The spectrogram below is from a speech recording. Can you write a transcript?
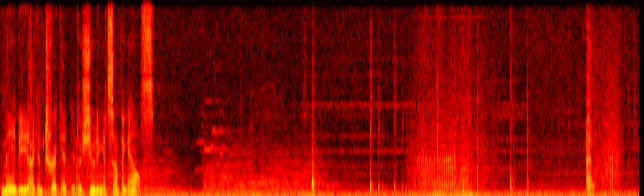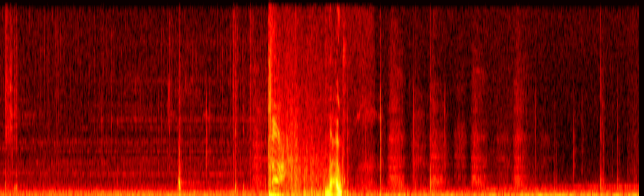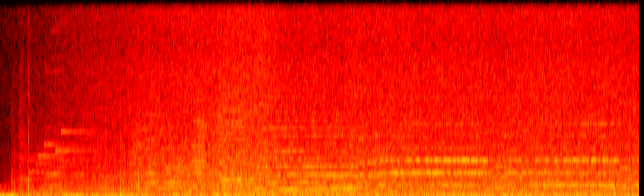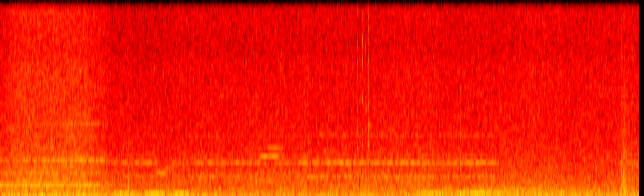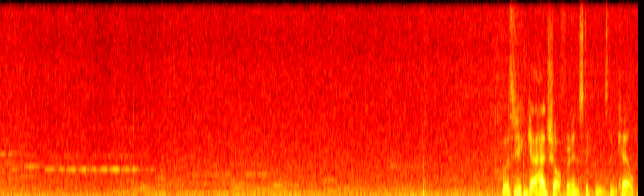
Maybe I can trick it into shooting at something else. This is you can get a headshot for an instant instant kill.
